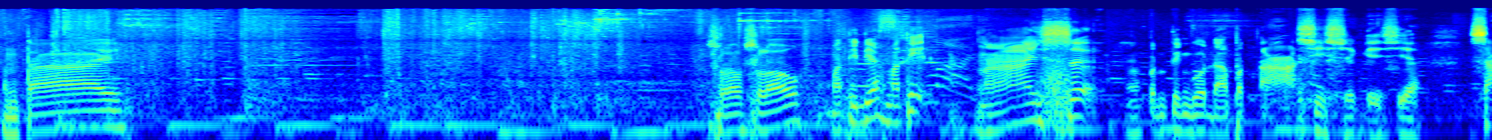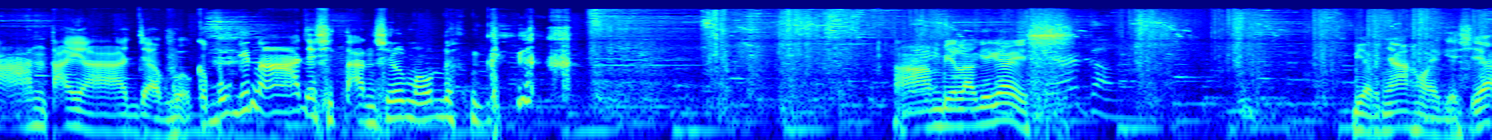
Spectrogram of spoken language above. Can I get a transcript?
Santai. Slow slow, mati dia, mati. Nice. Yang penting gue dapet asis ya guys ya. Santai aja bro. Kebugin aja si Tansil mau udah. Ambil lagi guys. Biar nyaho ya guys ya.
